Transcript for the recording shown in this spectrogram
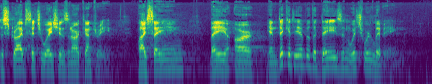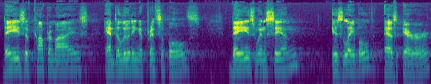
describes situations in our country by saying they are indicative of the days in which we're living days of compromise and diluting of principles, days when sin is labeled as error,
